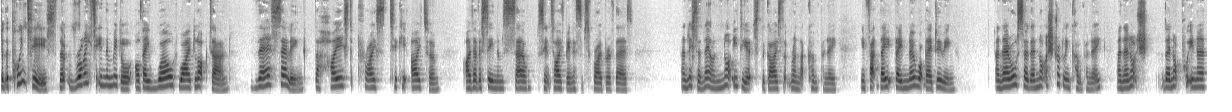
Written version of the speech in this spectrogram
But the point is that right in the middle of a worldwide lockdown, they're selling the highest price ticket item I've ever seen them sell since I've been a subscriber of theirs. And listen, they are not idiots, the guys that run that company. In fact, they, they know what they're doing. And they're also, they're not a struggling company and they're not, they're not putting a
